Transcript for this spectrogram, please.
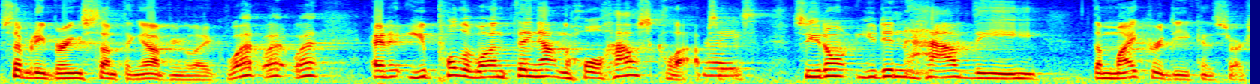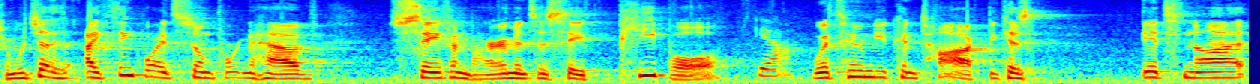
Somebody brings something up, and you're like, "What? What? What?" And it, you pull the one thing out, and the whole house collapses. Right. So you don't you didn't have the the micro deconstruction, which I, I think why it's so important to have safe environments and safe people Yeah. with whom you can talk because it's not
